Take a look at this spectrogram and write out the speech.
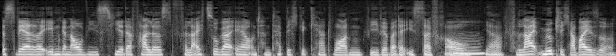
es wäre eben genau, wie es hier der Fall ist, vielleicht sogar eher unter den Teppich gekehrt worden, wie wir bei der Istal-Frau mhm. ja vielleicht möglicherweise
